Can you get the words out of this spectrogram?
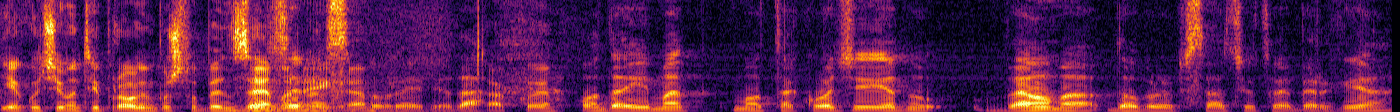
Iako će imati problem, pošto Benzema, Benzema ne igra. se povredio, da. Tako je. Onda imamo također jednu veoma dobru reprezentaciju, to je Belgija,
